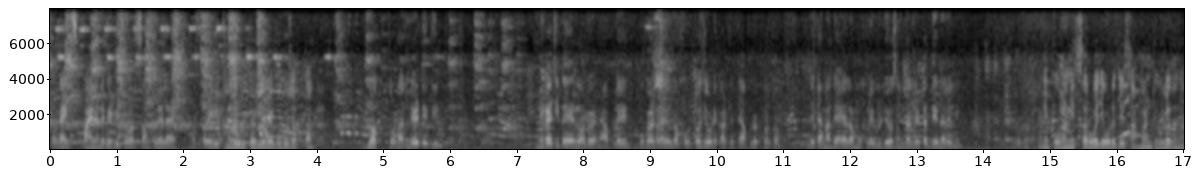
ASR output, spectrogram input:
तर काही फायनली बेबी शोअर संपलेला आहे. मस्तपैकी खाली उतरलेले बघू शकता. ब्लॉक थोडा लेट येतील. निघायची तयारी चालू आहे आणि आपले गुगल ड्राईव्हला फोटो जेवढे काढले ते अपलोड करतो. म्हणजे त्यांना द्यायला मोकळे व्हिडिओ समजा लेटच देणार आहे मी. आणि पोरांनी सर्व जेवढं जे सामान ठेवलं होतं ना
